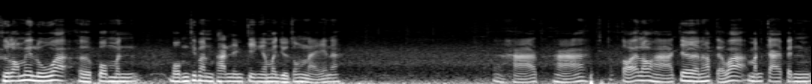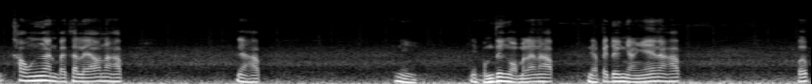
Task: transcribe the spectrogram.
คือเราไม่รู้ว่าเออปมมันปมที่มันพันจริงๆอะมันอยู่ตรงไหนนะ หาหาต่อให้เราหาเจอนะครับ แต่ว่ามันกลายเป็นเข้าเงื่อนไปซะแล้วนะครับ เนี่ยครับ นี่นี่ผมดึงออกมาแล้วนะครับ เนี่ยไปดึงอย่างเงี้นะครับปุ๊บ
